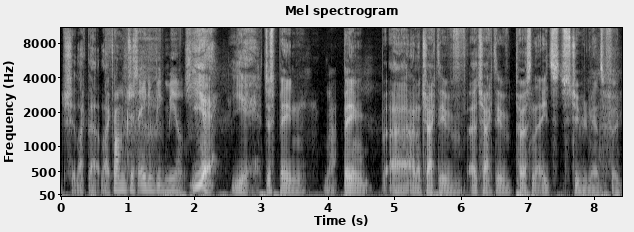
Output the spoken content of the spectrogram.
shit like that. Like, From just eating big meals. yeah, yeah, just being Right. being uh, an attractive attractive person that eats stupid amounts of food.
